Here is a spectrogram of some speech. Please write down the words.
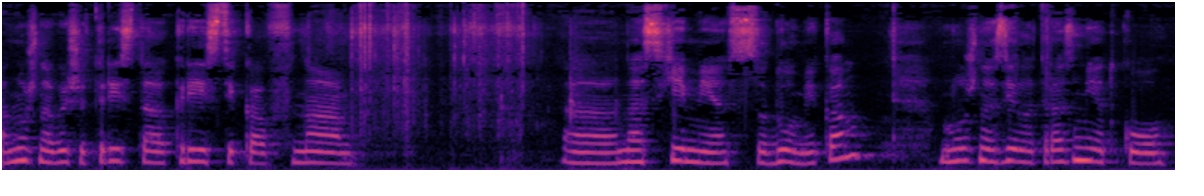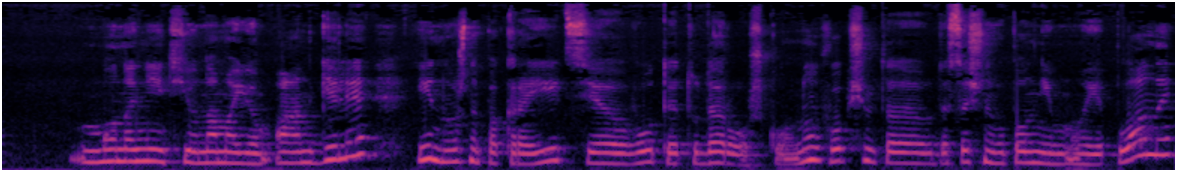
нужно вышить 300 крестиков на, э, на схеме с домиком. Нужно сделать разметку мононитью на моем ангеле и нужно покроить вот эту дорожку. Ну, в общем-то, достаточно выполнимые планы.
